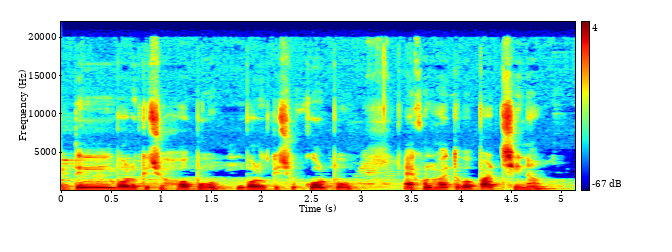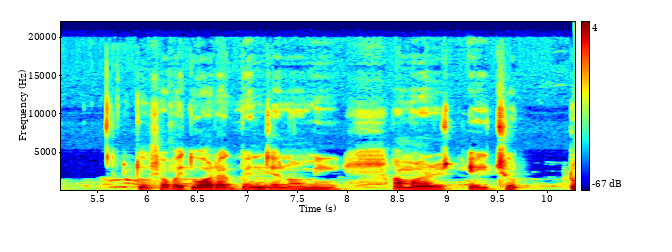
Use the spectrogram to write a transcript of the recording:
একদিন বড় কিছু হব, বড় কিছু করব। এখন হয়তো বা পারছি না। তো সবাই দোয়া রাখবেন যেন আমি আমার এই ছোট্ট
